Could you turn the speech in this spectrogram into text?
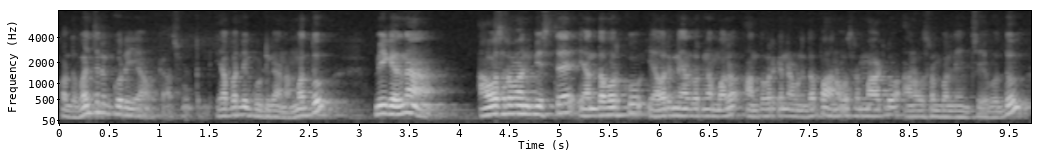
కొంత వంచనకు గురయ్యే అవకాశం ఉంటుంది. ఎవరిని గుడ్డిగా నమ్మద్దు. మీకు ఏదైనా అవసరం అనిపిస్తే ఎంతవరకు ఎవరిని ఎవరు నమ్మాలో అంతవరకు నమ్మండి తప్ప అనవసరం మాటలు అనవసరం పనులు ఏం చేయవద్దు.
